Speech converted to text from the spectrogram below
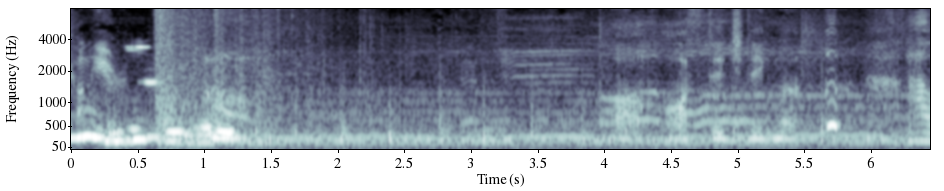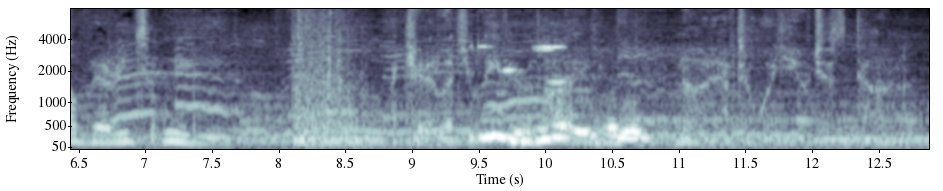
come here. A hostage, Nigma. How very sweet. I can't let you leave here alive. Not after what you've just done.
